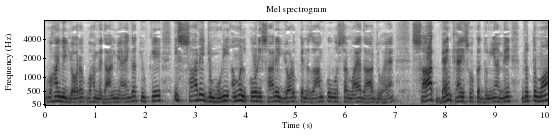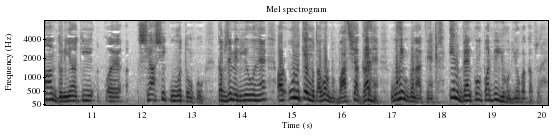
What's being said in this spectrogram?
वहाँ ये यूरोप वहाँ मैदान में आएगा क्योंकि इस सारे जमहूरी अमल को और इस सारे यूरोप के निज़ाम को वो सरमायादार जो है सात बैंक हैं इस वक्त दुनिया में जो तमाम दुनिया की सियासी कुतों को कब्जे में लिए हुए हैं और उनके मुताबिक बादशाह घर हैं वही बनाते हैं। इन बैंकों पर भी यहूदियों का कब्जा है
